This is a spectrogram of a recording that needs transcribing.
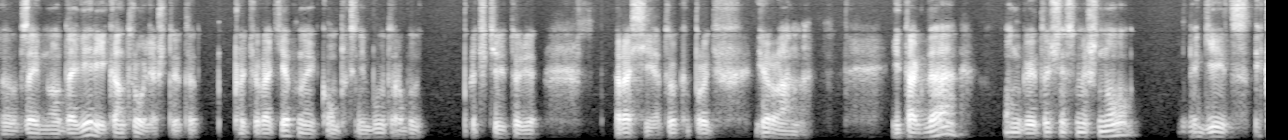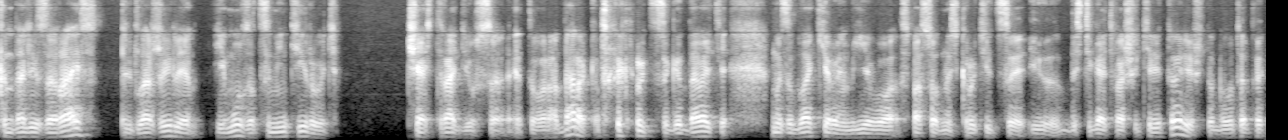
э, взаимного доверия и контроля, что этот противоракетный комплекс не будет работать против территории России, а только против Ирана. И тогда, он говорит, очень смешно, Гейтс и Кандализа Райс предложили ему зацементировать часть радиуса этого радара, который крутится, говорит, давайте мы заблокируем его способность крутиться и достигать вашей территории, чтобы вот это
